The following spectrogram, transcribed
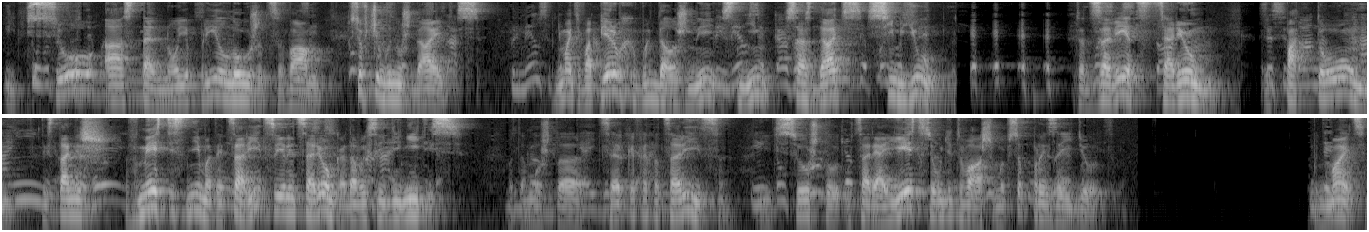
И все остальное приложится вам. Все, в чем вы нуждаетесь. Понимаете, во-первых, вы должны с Ним создать семью. Этот завет с царем. И потом ты станешь вместе с ним, этой царицей или царем, когда вы соединитесь. Потому что церковь это царица. И все, что у царя есть, все будет вашим, и все произойдет. Понимаете?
